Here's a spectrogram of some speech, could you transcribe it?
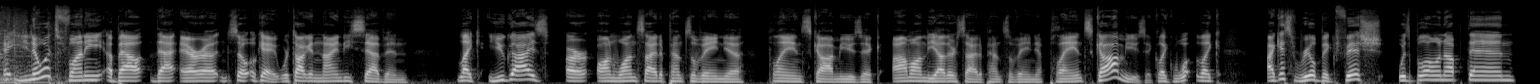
Hey, you know what's funny about that era? So, okay, we're talking 97. Like, you guys are on one side of Pennsylvania playing ska music. I'm on the other side of Pennsylvania playing ska music. Like, what, like, I guess Reel Big Fish was blowing up then,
